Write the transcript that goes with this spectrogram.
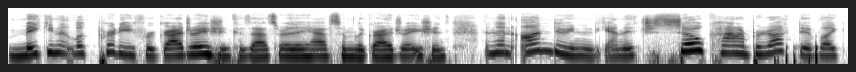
making it look pretty for graduation, because that's where they have some of the graduations, and then undoing it again. It's just so counterproductive. Like,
